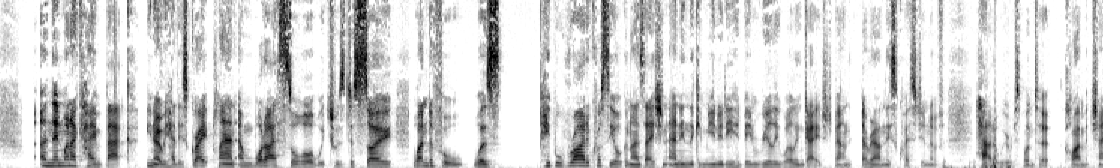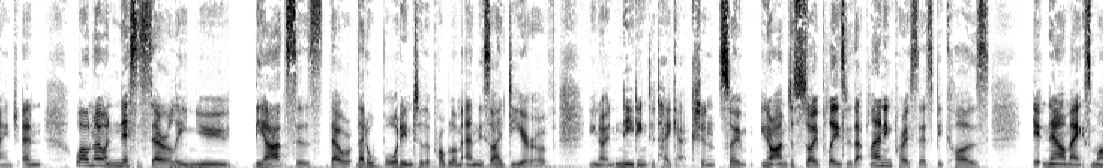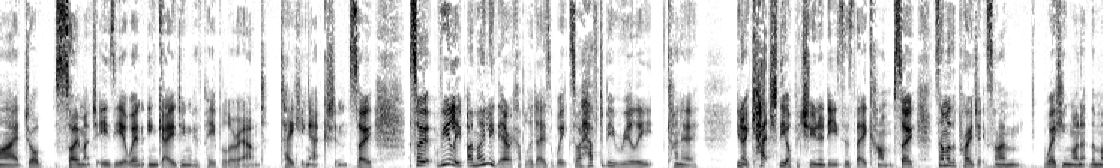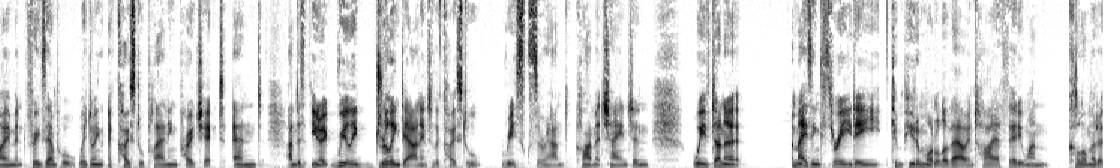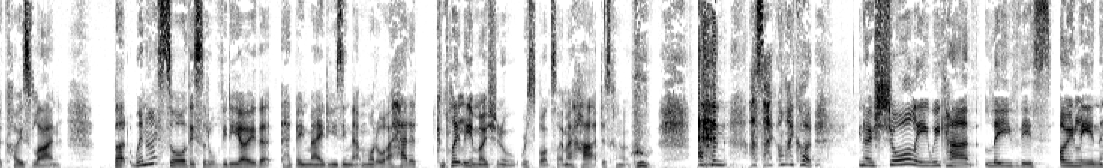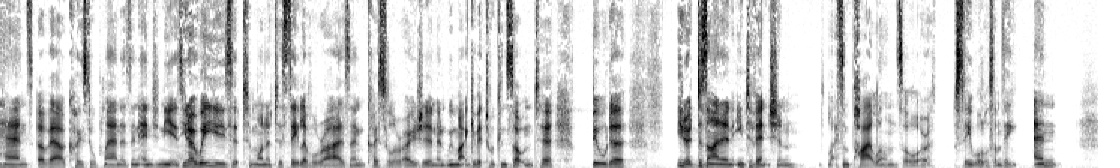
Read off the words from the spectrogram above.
and then when I came back, you know, we had this great plan. And what I saw, which was just so wonderful, was people right across the organisation and in the community had been really well engaged about, around this question of how do we respond to climate change. And while no one necessarily knew the answers, they were, they'd all bought into the problem and this idea of, you know, needing to take action. So, you know, I'm just so pleased with that planning process because it now makes my job so much easier when engaging with people around taking action. So, so really, I'm only there a couple of days a week, so I have to be really kind of, you know, catch the opportunities as they come. So some of the projects I'm working on at the moment, for example, we're doing a coastal planning project and under, you know, really drilling down into the coastal risks around climate change. And we've done a amazing 3D computer model of our entire 31 kilometre coastline. But when I saw this little video that had been made using that model, I had a completely emotional response. Like my heart just kind of went, whoo. And I was like, oh my God, you know, surely we can't leave this only in the hands of our coastal planners and engineers. You know, we use it to monitor sea level rise and coastal erosion, and we might give it to a consultant to build a, you know, design an intervention like some pylons or a seawall or something. And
